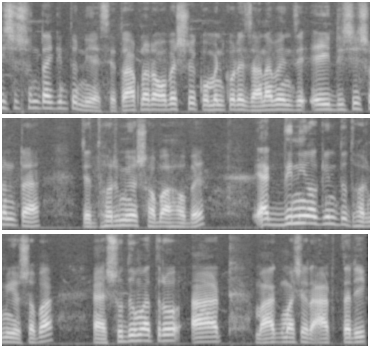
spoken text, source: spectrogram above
ডিসিশনটা কিন্তু নিয়েছে। তো আপনারা অবশ্যই কমেন্ট করে জানাবেন যে এই ডিসিশনটা যে ধর্মীয় সভা হবে একদিনইও কিন্তু ধর্মীয় সভা শুধুমাত্র আট, মাঘ মাসের আট তারিখ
